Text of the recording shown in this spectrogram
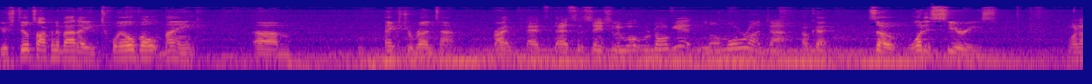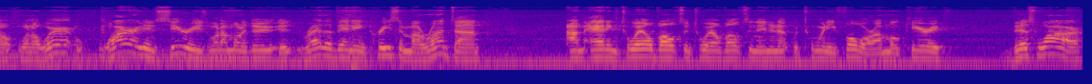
you're still talking about a 12 volt bank, um, extra runtime, right? That's, that's essentially what we're gonna get, a little more runtime. Okay. So what is series? When I, when I wear, wire it in series, what I'm gonna do is, rather than increasing my runtime, I'm adding 12 volts and 12 volts and ending up with 24. I'm gonna carry this wire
